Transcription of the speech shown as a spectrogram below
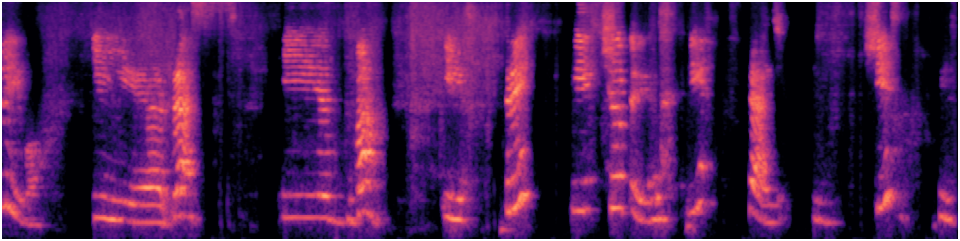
Вліво. І раз. І два. І три. І чотири. І п'ять. І шість. І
